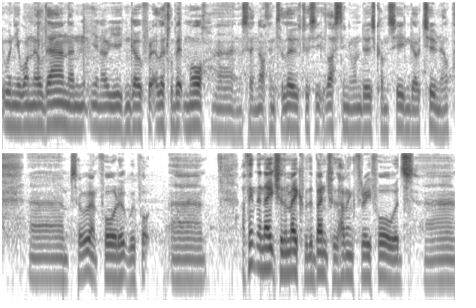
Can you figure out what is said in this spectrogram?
when you're 1 0 down, then you know you can go for it a little bit more. Uh, I say nothing to lose because the last thing you want to do is concede and go 2 0. Um, so we went forward, we put. Um, I think the nature of the makeup of the bench with having three forwards uh,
